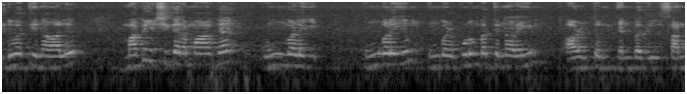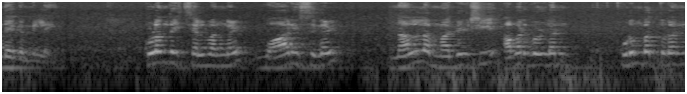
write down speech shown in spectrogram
இருபத்தி நாலு மகிழ்ச்சிகரமாக உங்களை உங்களையும் உங்கள் குடும்பத்தினரையும் ஆழ்த்தும் என்பதில் சந்தேகமில்லை. குழந்தை செல்வங்கள் வாரிசுகள் நல்ல மகிழ்ச்சி அவர்களுடன் குடும்பத்துடன்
